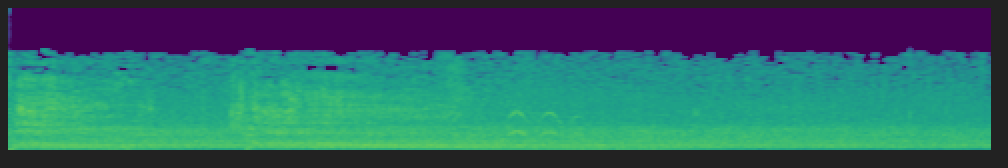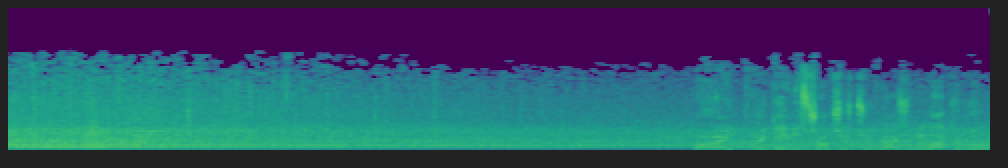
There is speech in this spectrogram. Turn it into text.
Bones Jones. All right, I gave instructions to you guys in the locker room.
